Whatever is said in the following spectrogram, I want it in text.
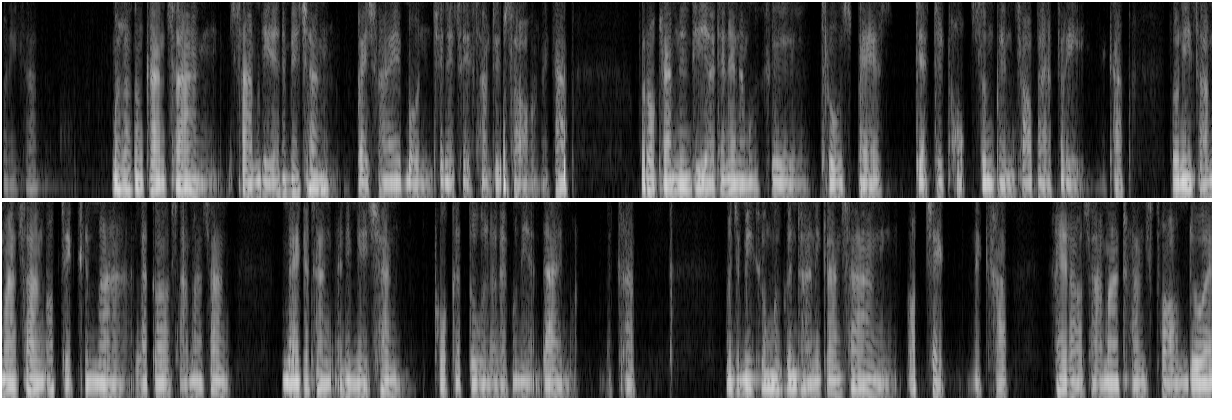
สวัสดีครับ เมื่อเราต้องการสร้าง 3D Animation ไปใช้บน Genesis 32 นะครับ โปรแกรมหนึ่งที่อยากจะแนะนำก็คือ True Space 7.6 ซึ่งเป็นซอฟต์แวร์ฟรีนะครับ ตัวนี้สามารถสร้างอ็อบเจกต์ขึ้นมา แล้วก็สามารถสร้างแม้กระทั่งแอนิเมชันพวกการ์ตูนอะไรพวกนี้ได้หมดนะครับ มันจะมีเครื่องมือพื้นฐานในการสร้างอ็อบเจกต์นะครับ ให้เราสามารถ transform ด้วย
